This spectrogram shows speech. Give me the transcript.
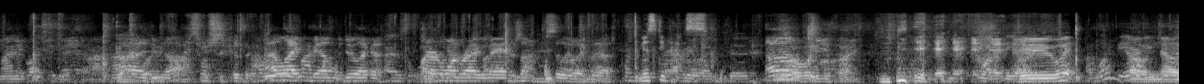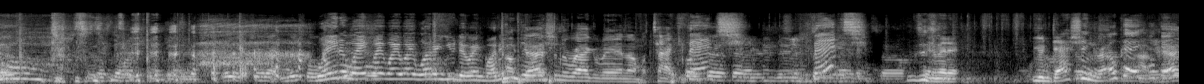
I do not, especially because I like to be able to do like a turn one Ragavan or something silly like that. Misty pass. Um, What do you think? Do it. I love the Oh no. Wait, a wait, wait, wait, wait. What are you doing? What are you I'm doing? dashing the Ragavan and I'm attacking. Fetch. Fetch. Wait a minute. You're dashing. right? Okay, okay,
